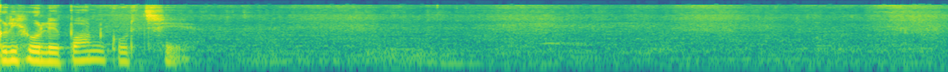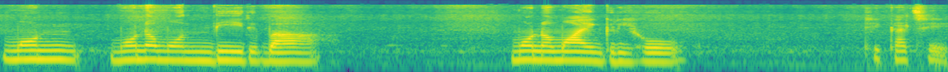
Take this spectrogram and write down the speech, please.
গৃহলেপন করছে। মন, মনোমন্দির বা মনোময় গৃহ, ঠিক আছে?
